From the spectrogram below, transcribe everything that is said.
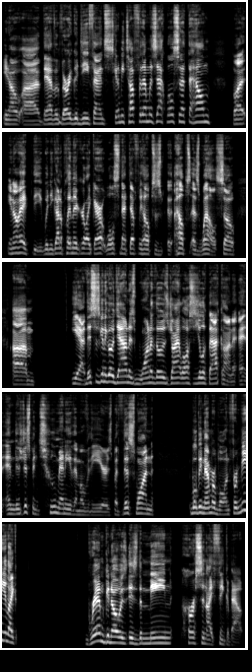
You know, uh, they have a very good defense. It's going to be tough for them with Zach Wilson at the helm. But you know, hey, the, when you got a playmaker like Garrett Wilson, that definitely helps as helps as well. So, um, yeah, this is going to go down as one of those giant losses you look back on, and and there's just been too many of them over the years. But this one will be memorable, and for me, like Graham Gano is is the main person I think about.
